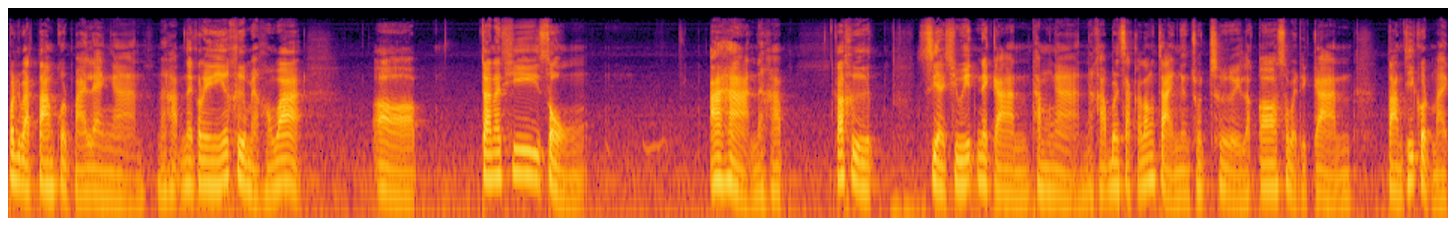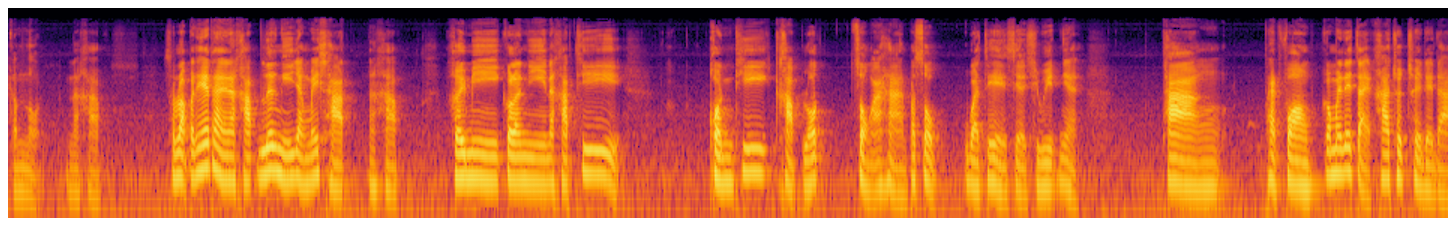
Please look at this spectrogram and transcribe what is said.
ปฏิบัติตามกฎหมายแรงงานนะครับ ในกรณีนี้ก็คือหมายความว่าเจ้าหน้าที่ส่งอาหารนะครับ ก็คือเสียชีวิตในการทำงานนะครับ บริษัทก็ต้องจ่ายเงินชดเชย แล้วก็สวัสดิการ ตามที่กฎหมายกำหนดนะครับสำหรับประเทศไทยนะครับ เรื่องนี้ยังไม่ชัดนะครับ เคยมีกรณีนะครับที่คนที่ขับรถส่งอาหารประสบอุบัติเหตุเสียชีวิตเนี่ยทางแพลตฟอร์มก็ไม่ได้จ่ายค่าชดเชยใด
